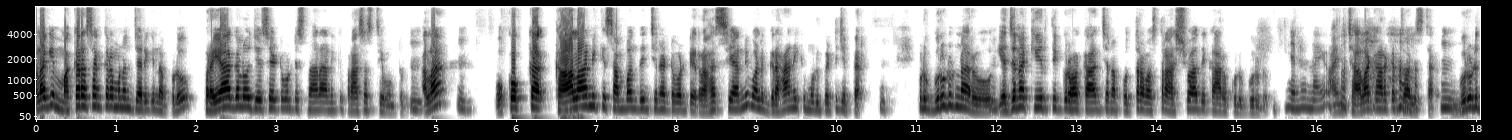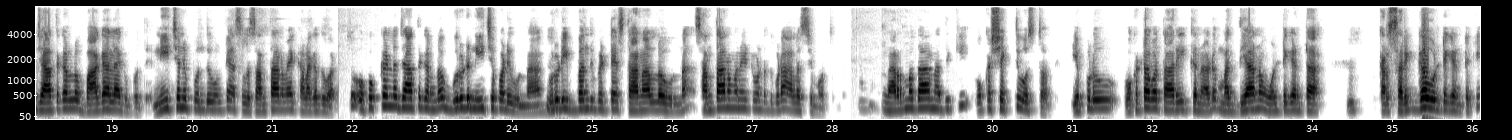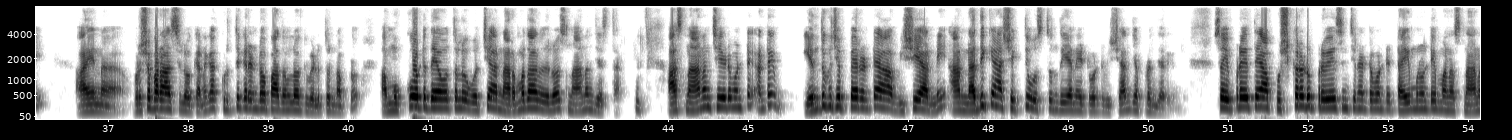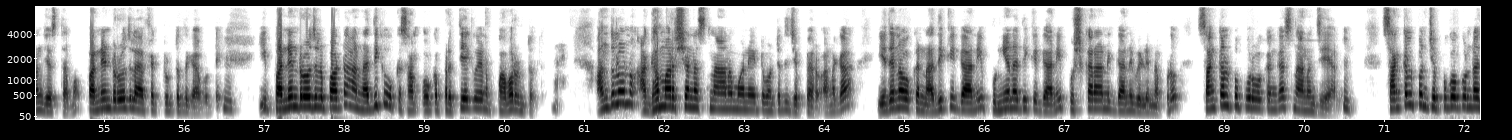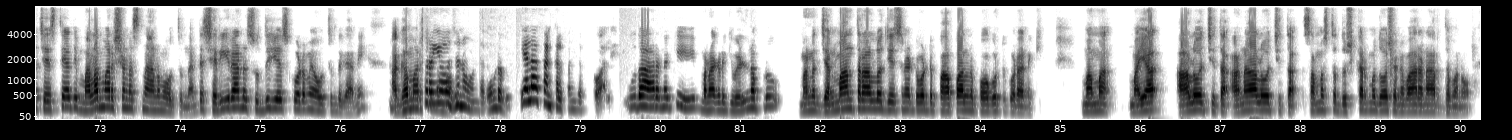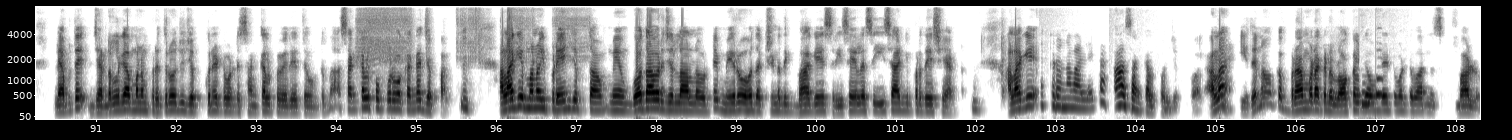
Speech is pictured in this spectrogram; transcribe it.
అలాగే మకర సంక్రమణం జరిగినప్పుడు ప్రయాగలో చేసేటువంటి స్నానానికి ప్రాశస్త్యం ఉంటుంది. అలా. ఒక్కొక్క కాలానికి సంబంధించినటువంటి రహస్యాన్ని వాళ్ళు గ్రహానికి ముడిపెట్టి చెప్పారు. ఇప్పుడు గురుడు ఉన్నారు. యజన కీర్తి గృహ కాంచన పుత్ర వస్త్ర అశ్వాది కారకుడు గురుడు ఆయన చాలా కారకత్వాలు ఇస్తారు. గురుడు జాతకంలో బాగా లేకపోతే నీచని పొంది ఉంటే అసలు సంతానమే కలగదు అని సో ఒక్కొక్కళ్ళ జాతకంలో గురుడు నీచపడి ఉన్నా గురుడు ఇబ్బంది పెట్టే స్థానాల్లో ఉన్న సంతానం అనేటువంటిది కూడా ఆలస్యం అవుతుంది. నర్మదా నదికి ఒక శక్తి వస్తుంది. ఎప్పుడు? ఒకటవ తారీఖు నాడు మధ్యాహ్నం ఒంటి గంట సరిగ్గా ఒంటి గంటకి ఆయన వృషభ రాశిలోకి అనగా కృత్తిక రెండో పాదంలోకి వెళుతున్నప్పుడు ఆ ముక్కోటి దేవతలు వచ్చి ఆ నర్మదా నదిలో స్నానం చేస్తారు. ఆ స్నానం చేయడం అంటే అంటే ఎందుకు చెప్పారంటే ఆ విషయాన్ని ఆ నదికి ఆ శక్తి వస్తుంది అనేటువంటి విషయాన్ని చెప్పడం జరిగింది. సో ఎప్పుడైతే ఆ పుష్కరుడు ప్రవేశించినటువంటి టైం నుండి మనం స్నానం చేస్తామో పన్నెండు రోజుల ఎఫెక్ట్ ఉంటుంది కాబట్టి. ఈ పన్నెండు రోజుల పాటు ఆ నదికి ఒక సం- ఒక ప్రత్యేకమైన పవర్ ఉంటుంది అందులోను అఘమర్షణ స్నానం అనేటువంటిది చెప్పారు అనగా ఏదైనా ఒక నదికి గాని పుణ్యనదికి గాని పుష్కరానికి గాని వెళ్ళినప్పుడు సంకల్పపూర్వకంగా స్నానం చేయాలి. సంకల్పం చెప్పుకోకుండా చేస్తే అది మలమర్షణ స్నానం అవుతుంది అంటే శరీరాన్ని శుద్ధి చేసుకోవడమే అవుతుంది కానీ అఘమర్షణ ప్రయోజనం ఉండదు. ఉండదు. ఎలా సంకల్పం చెప్పుకోవాలి? ఉదాహరణకి మన అక్కడికి వెళ్ళినప్పుడు మన జన్మాంతరాల్లో చేసినటువంటి పాపాలను పోగొట్టుకోవడానికి మమ మయ ఆలోచిత అనాలోచిత సమస్త దుష్కర్మ దోష నివారణార్థమనో లేకపోతే జనరల్గా మనం ప్రతిరోజు చెప్పుకునేటువంటి సంకల్పం ఏదైతే ఉంటుందో ఆ సంకల్ప పూర్వకంగా చెప్పాలి. అలాగే మనం ఇప్పుడు ఏం చెప్తాం? మేము గోదావరి జిల్లాలో ఉంటే మేరోహ దక్షిణ దిగ్భాగే శ్రీశైలసి ఈశాన్య ప్రదేశే అంట. అలాగే ఎక్కడ ఉన్న వాళ్ళైతే ఆ సంకల్పం చెప్పుకోవాలి. అలా ఏదైనా ఒక బ్రాహ్మడు అక్కడ లోకల్గా ఉండేటువంటి వారిని వాళ్ళు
